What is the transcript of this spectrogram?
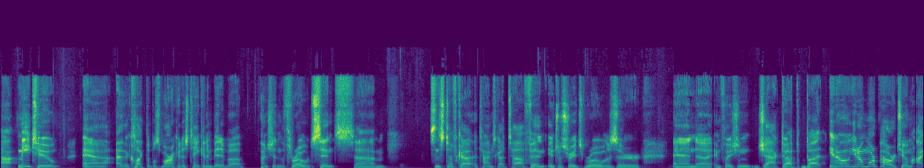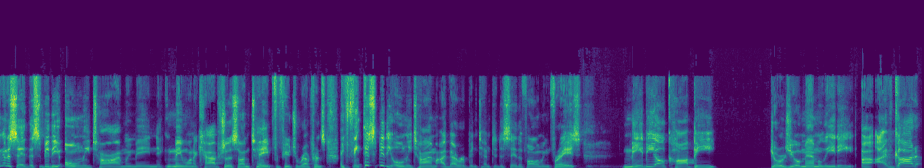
Uh, me too. Uh, the collectibles market has taken a bit of a punch in the throat since um, since tough got times got tough and interest rates rose or and uh, inflation jacked up. But you know, you know, more power to him. I'm going to say this would be the only time we may Nick may want to capture this on tape for future reference. I think this would be the only time I've ever been tempted to say the following phrase. Maybe I'll copy Giorgio Mammoliti. Uh, I've got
